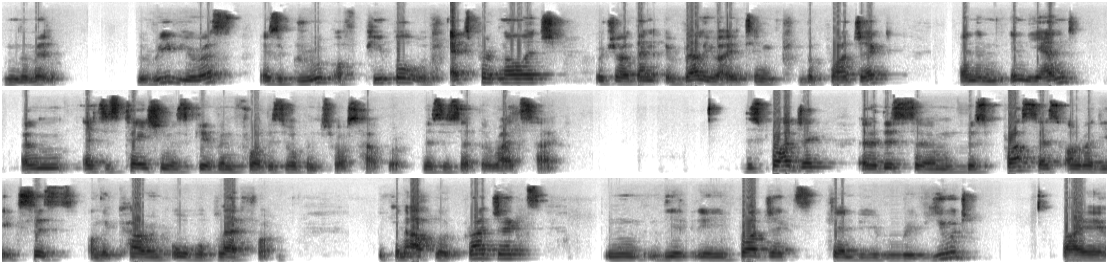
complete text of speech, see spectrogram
in the middle. The reviewers is a group of people with expert knowledge which are then evaluating the project and in, in the end um, attestation is given for this open source hardware. This is at the right side. This project, uh, this, um, this process already exists on the current OHO platform. You can upload projects, the, the projects can be reviewed by a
